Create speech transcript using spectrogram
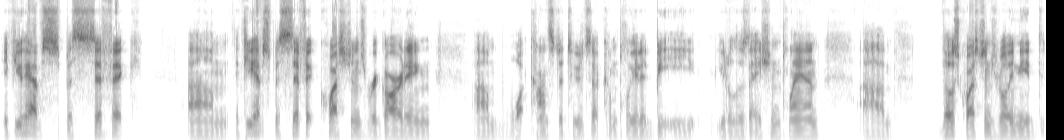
If you have specific, um, if you have specific questions regarding um, what constitutes a completed BE utilization plan, um, those questions really need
